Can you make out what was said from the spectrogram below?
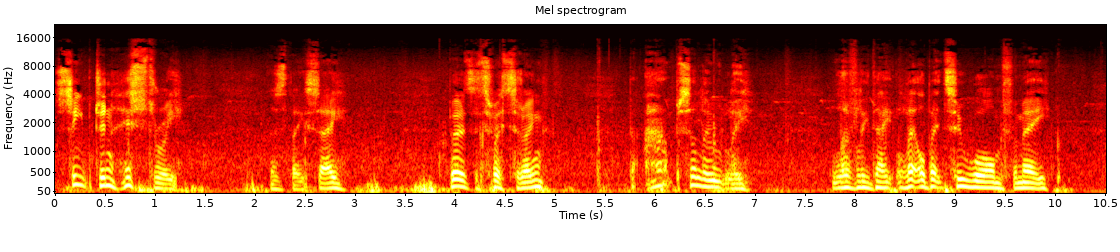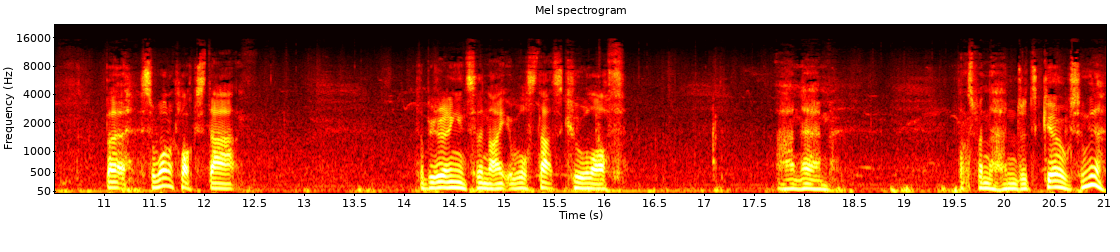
Seeped in history, as they say. Birds are twittering, but absolutely lovely day. A little bit too warm for me, but it's a one o'clock start. They'll be running into the night. It will start to cool off, and um, that's when the hundreds go. So I'm gonna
